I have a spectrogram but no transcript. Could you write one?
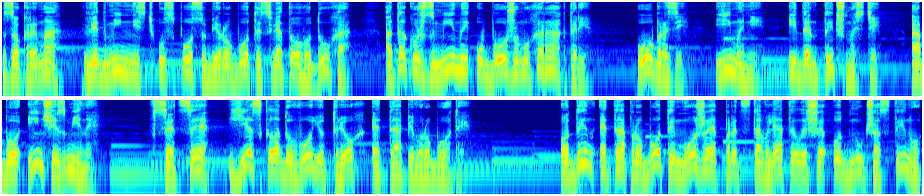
Зокрема, відмінність у способі роботи Святого Духа, а також зміни у Божому характері, образі, імені, ідентичності або інші зміни все це є складовою трьох етапів роботи. Один етап роботи може представляти лише одну частину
